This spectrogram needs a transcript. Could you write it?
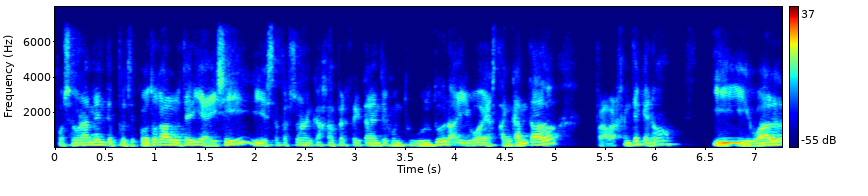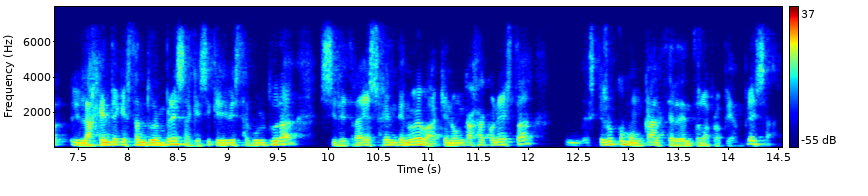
pues seguramente pues, te puedo tocar la lotería y sí, y esa persona encaja perfectamente con tu cultura y voy, está encantado, pero habrá gente que no. Y igual la gente que está en tu empresa, que sí que vive esta cultura, si le traes gente nueva que no encaja con esta, es que es como un cáncer dentro de la propia empresa.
